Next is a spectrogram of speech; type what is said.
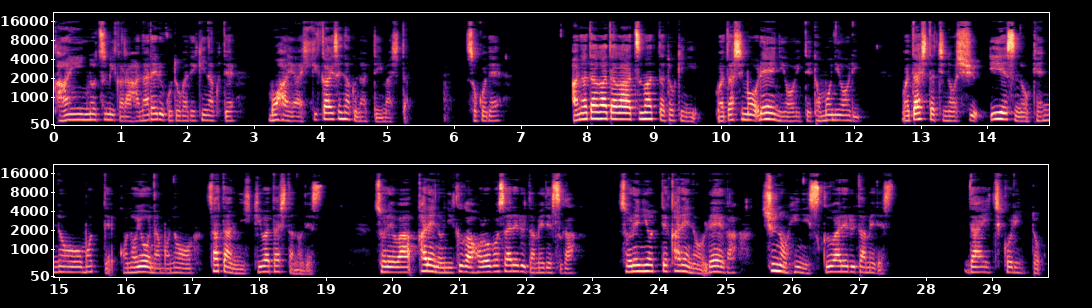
会員の罪から離れることができなくて、もはや引き返せなくなっていました。そこで、あなた方が集まった時に、私も霊において共におり、私たちの主イエスの権能をもってこのようなものをサタンに引き渡したのです。それは彼の肉が滅ぼされるためですが、それによって彼の霊が主の日に救われるためです。第一コリント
